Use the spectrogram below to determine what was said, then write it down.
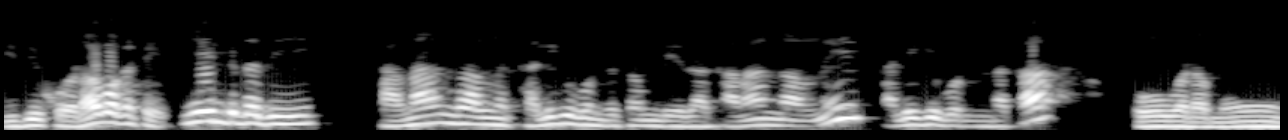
ఇది కూడా ఒకటే. ఏంటిదది? కణాంగాలను కలిగి ఉండటం లేదా కణాంగాలని కలిగి ఉండక పోవడము.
